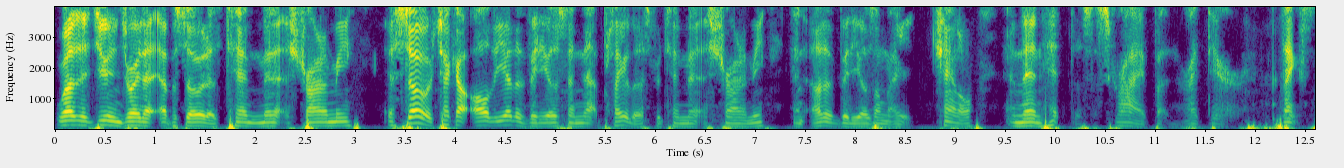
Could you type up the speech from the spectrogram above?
Well, did you enjoy that episode of 10 Minute Astronomy? If so, check out all the other videos in that playlist for 10 Minute Astronomy and other videos on my channel, and then hit the subscribe button right there. Thanks.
